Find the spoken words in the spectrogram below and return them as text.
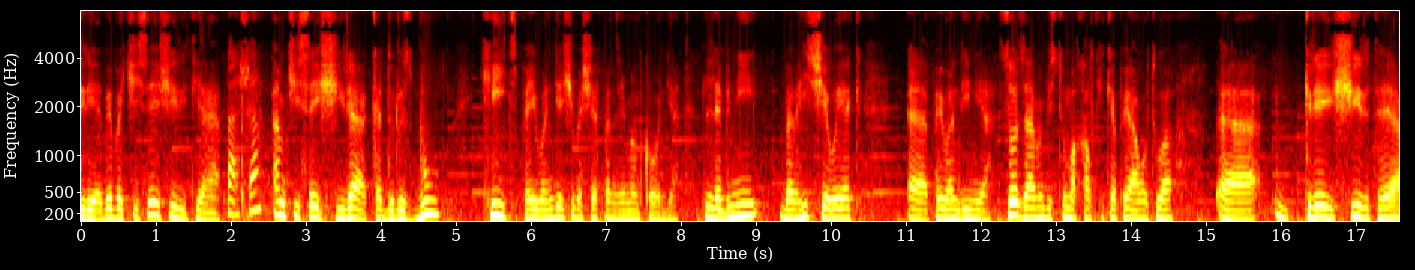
گرێ بێ بە کیسەیە شیری تایە باشە ئەم کیسەی شیرە کە دروست بوو هیچ پەیوەندێکی بە شێرپەنجەی مەمکۆندە لە بنی بە هیچ شێوەیەک پەیوەندی نیە زۆر جار من بیستومە خەڵکی کە پێیان وتووە گرێی شیرت هەیە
